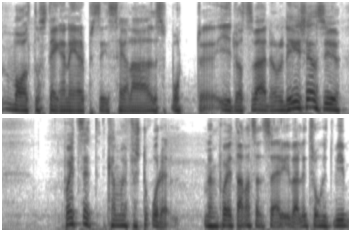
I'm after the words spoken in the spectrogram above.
valt att stänga ner precis hela sportidrottsvärlden eh, och det känns ju på ett sätt kan man förstå det men på ett annat sätt så är det ju väldigt tråkigt. Vi,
